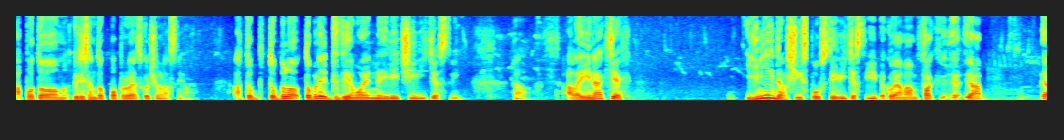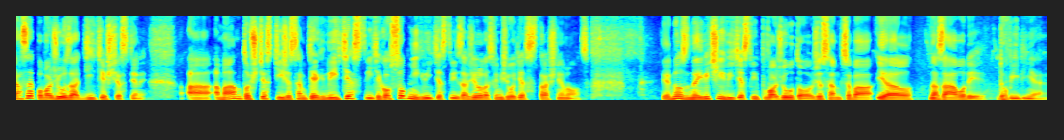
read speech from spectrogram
A potom, když jsem to poprvé skočil na sněhu. A to, to, bylo, to byly dvě moje největší vítězství. Jo. Ale jinak těch jiných dalších spousty vítězství, jako já mám fakt, já, já se považuji za dítě štěstěny. A, a mám to štěstí, že jsem těch vítězství, těch osobních vítězství zažil ve svém životě strašně moc. Jedno z největších vítězství považuji to, že jsem třeba jel na závody do Vídně,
